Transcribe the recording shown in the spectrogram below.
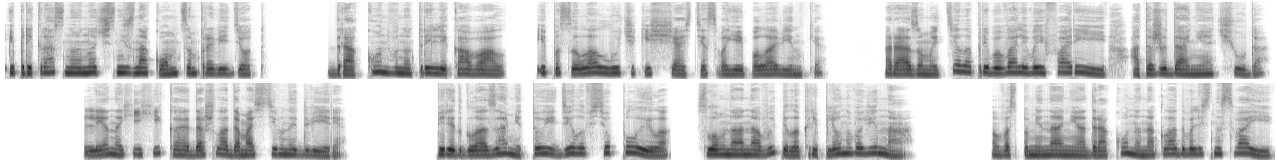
и прекрасную ночь с незнакомцем проведет. Дракон внутри ликовал и посылал лучики счастья своей половинке. Разум и тело пребывали в эйфории от ожидания чуда. Лена, хихикая, дошла до массивной двери. Перед глазами то и дело все плыло, словно она выпила крепленного вина. Воспоминания дракона накладывались на свои,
